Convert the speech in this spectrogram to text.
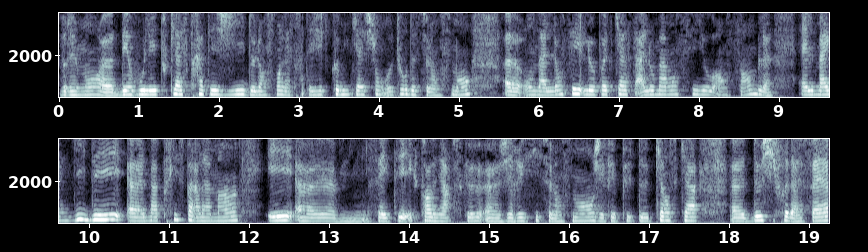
vraiment déroulé toute la stratégie de lancement, la stratégie de communication autour de ce lancement. on a lancé le podcast Allo Maman CEO ensemble. Elle m'a guidée, elle m'a prise par la main et ça a été extraordinaire parce que j'ai réussi ce lancement. J'ai fait plus de 15 cas de chiffre d'affaires.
